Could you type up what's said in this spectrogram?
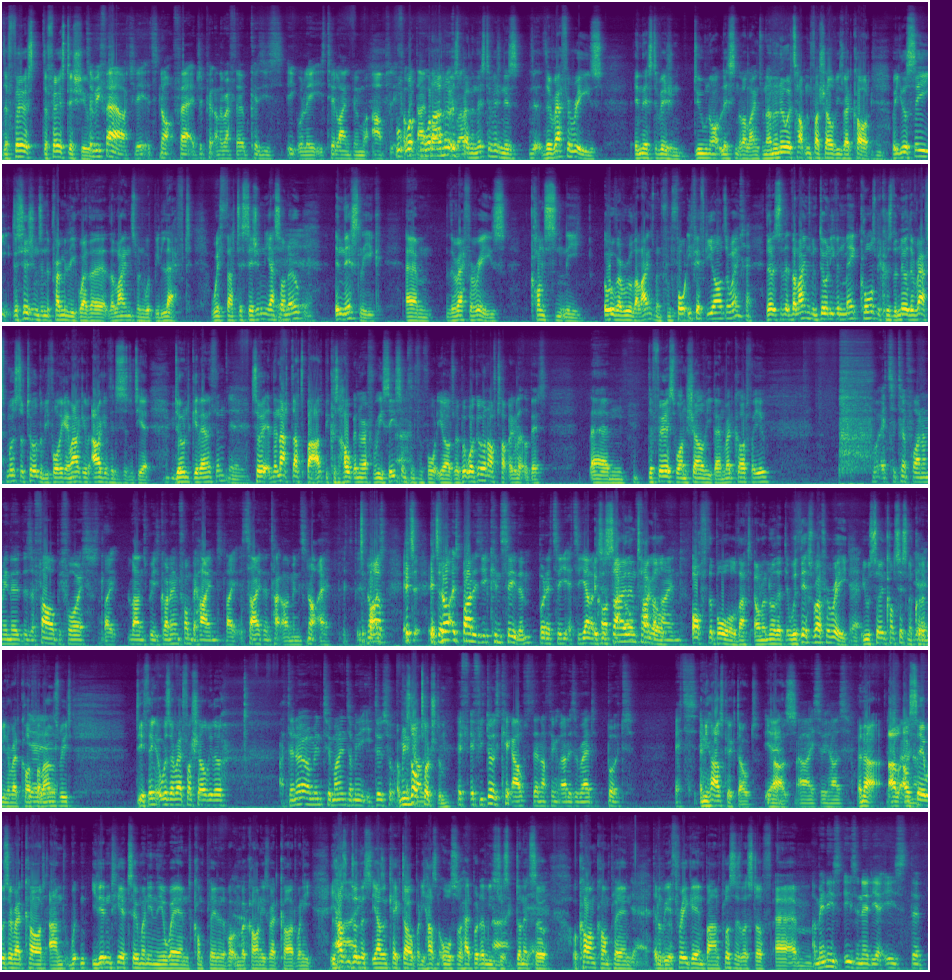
the first the first issue. to be fair, actually, it's not fair to just pick on the ref though because he's equally his two linesmen were absolutely But what, what I noticed, well. Ben, in this division is the, the referees in this division do not listen to the linesman. And I know it's happened for Shelvey's red card, Mm-hmm. but you'll see decisions in the Premier League where the, linesman would be left with that decision, yes or no. Yeah. In this league, um, the referees constantly overrule the linesman from 40, 50 yards away. Okay. So that the linesmen don't even make calls because they know the refs must have told them before the game, I'll give, I'll give the decision to you, don't give anything. Mm-hmm. Yeah. So then that, that's bad because how can the referee see something from 40 yards away? But we're going off topic a little bit. Um, the first one, Shelvey, Ben, red card for you? It's a tough one. I mean, there's a foul before it. Like Lansbury's gone in from behind, like side and tackle. I mean, it's not a. It's, it's, a not. bad- As, it's- it's it's it's a- not as bad as you can see them, but it's a it's a yellow It's a card. silent from tackle off the ball that on another. With this referee, Yeah. he was so inconsistent, it could have been a red card for Yeah. Lansbury. Do you think it was a red for Shelvey though? I don't know. I'm in two minds. I mean, he does sort of. I mean, he's not out. touched him. If if he does kick out, then I think that is a red. But it's and he has kicked out. He yeah. has. Aye, so he has. And I, I'll, I'll say it was a red card, and w- you didn't hear too many in the away end complaining about McCartney's red card when he he hasn't done this. He hasn't kicked out, but he hasn't also headbutted him. He's Aye, just done it. yeah. So I can't complain. Yeah, It'll be a three game ban plus his other stuff. Um, I mean, he's he's an idiot. He's the.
